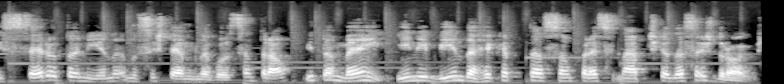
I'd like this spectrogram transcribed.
e serotonina no sistema nervoso central e também inibindo a recaptação pré-sináptica dessas drogas.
